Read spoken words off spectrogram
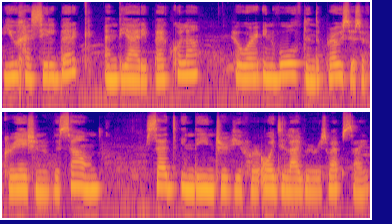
Juha Silberg and Jari Pekkola, who were involved in the process of creation of the sound, said in the interview for Oodi Library's website.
